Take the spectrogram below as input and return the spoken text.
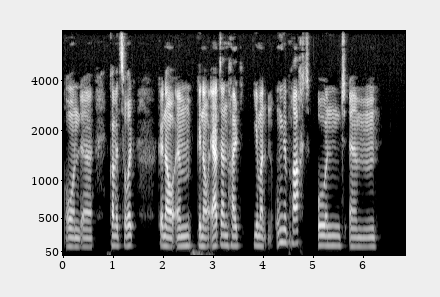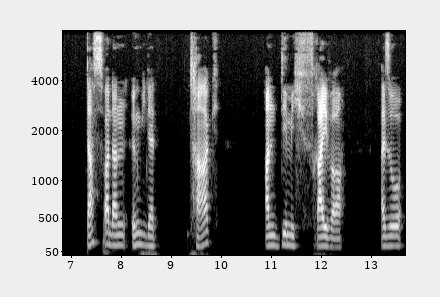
Und äh, kommen wir zurück. Genau, ähm, genau, er hat dann halt jemanden umgebracht und ähm, das war dann irgendwie der Tag, an dem ich frei war. Also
